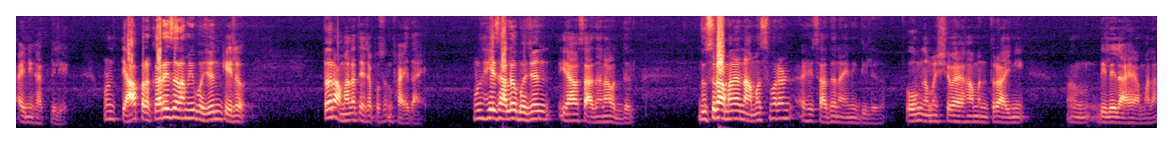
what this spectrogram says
आईने घातलेली आहे. म्हणून त्या प्रकारे जर आम्ही भजन केलं तर आम्हाला त्याच्यापासून फायदा आहे. म्हणून हे झालं भजन या साधनाबद्दल. दुसरं आम्हाला नामस्मरण हे साधन आईने दिलेलं. ओम नमः शिवाय हा मंत्र आईने दिलेला आहे आम्हाला.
